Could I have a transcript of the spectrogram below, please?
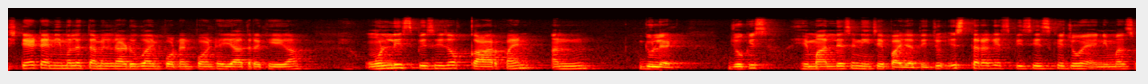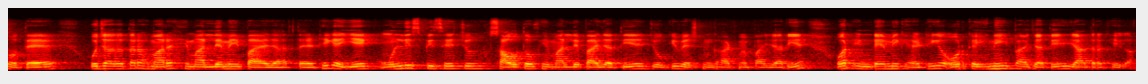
स्टेट एनिमल है तमिलनाडु का इंपॉर्टेंट पॉइंट है, याद रखिएगा। Only species of caprine ungulate जो कि हिमालय से नीचे पाई जाती है। जो इस तरह के स्पीसीज के जो एनिमल्स होते हैं, वो ज़्यादातर हमारे हिमालय में ही पाए जाते हैं, ठीक है? ये एक ओनली स्पीसीज जो साउथ ऑफ़ हिमालय पाई जाती है, जो कि वेस्टर्न घाट में पाई जा रही है और इंडेमिक है, ठीक है? और कहीं नहीं पाई जाती है, याद रखिएगा।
